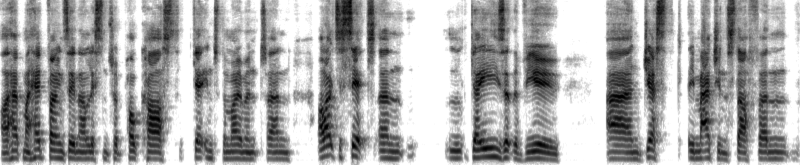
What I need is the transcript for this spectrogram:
I have my headphones in. I listen to a podcast, get into the moment, and I like to sit and gaze at the view and just imagine stuff. And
